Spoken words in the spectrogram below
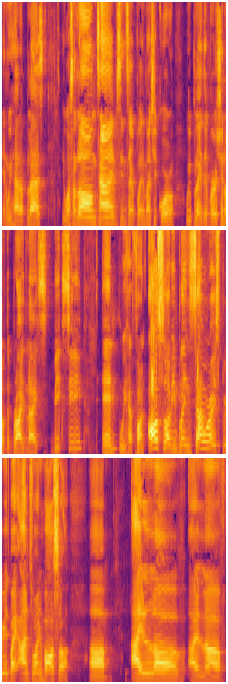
and we had a blast. It was a long time since I played Machikoro. We played the version of the Bright Lights Big City, and we had fun. Also, I've been playing Samurai Spirit by Antoine Bauza. Um, I love, I love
